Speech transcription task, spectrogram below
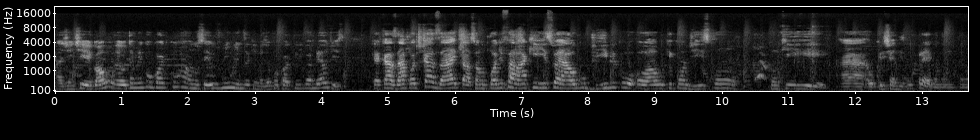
A gente, igual eu também concordo com, eu não sei os meninos aqui, mas eu concordo com o que o Gabriel disse. Quer casar, pode casar e tal, só não pode falar que isso é algo bíblico ou algo que condiz com com que a- o cristianismo prega, né? Então,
